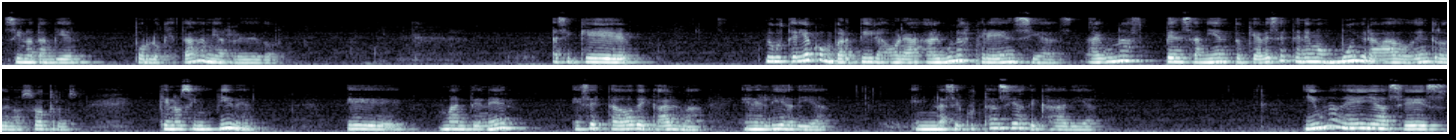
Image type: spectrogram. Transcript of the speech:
sino también por lo que está a mi alrededor. Así que me gustaría compartir ahora algunas creencias, algunos pensamientos que a veces tenemos muy grabados dentro de nosotros que nos impiden eh, mantener ese estado de calma en el día a día, en las circunstancias de cada día. Y una de ellas es,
